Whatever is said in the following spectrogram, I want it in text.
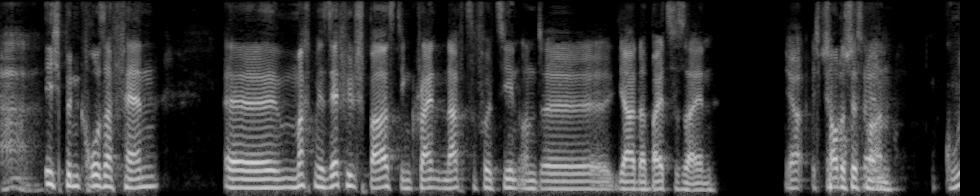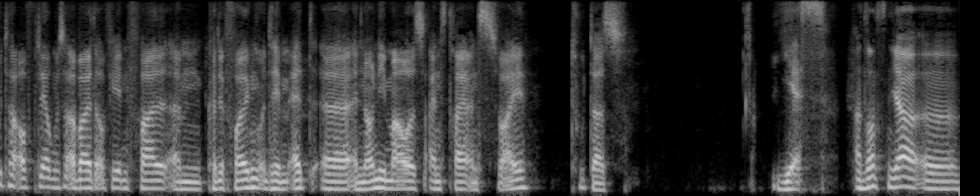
Ah, Ich bin großer Fan. Äh, macht mir sehr viel Spaß, den Grind nachzuvollziehen und äh, ja, dabei zu sein. Ja, ich Schaut euch das mal an. Gute Aufklärungsarbeit auf jeden Fall. Ähm, könnt ihr folgen unter dem Ad äh, Anonymaus1312. Tut das. Yes. Ansonsten ja, äh,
